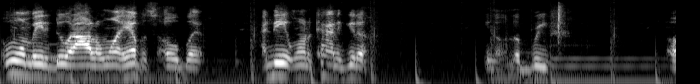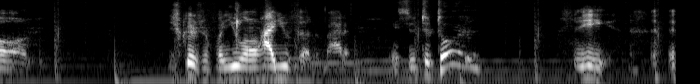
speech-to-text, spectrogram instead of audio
We won't be able to do it all in one episode, but I did want to kind of get a, you know, a little brief um, description for you on how you felt about it. It's a tutorial. Yeah.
